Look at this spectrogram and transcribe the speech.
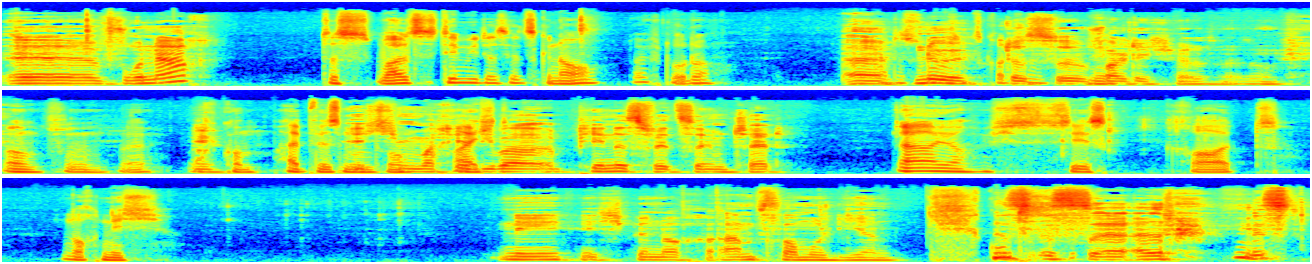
Äh, wonach? Das Wahlsystem, wie das jetzt genau läuft, oder? Äh, das nö, das äh, wollte ich. Also, Oh, äh, äh, ach komm, Halbwissen ich und so. mache hier Reicht. lieber Peniswitze im Chat. Ah ja, ich sehe es gerade noch nicht. Nee, ich bin noch am Formulieren. Gut. Das ist, äh, also, Mist,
